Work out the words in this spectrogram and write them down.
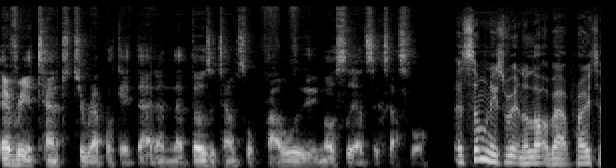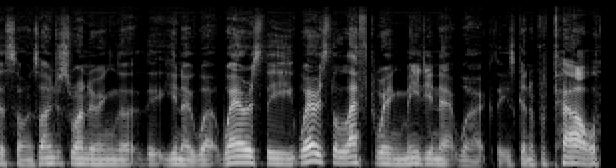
every attempt to replicate that and that those attempts will probably be mostly unsuccessful as someone who's written a lot about protest songs, I'm just wondering that the, you know where, where is the where is the left wing media network that is going to propel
